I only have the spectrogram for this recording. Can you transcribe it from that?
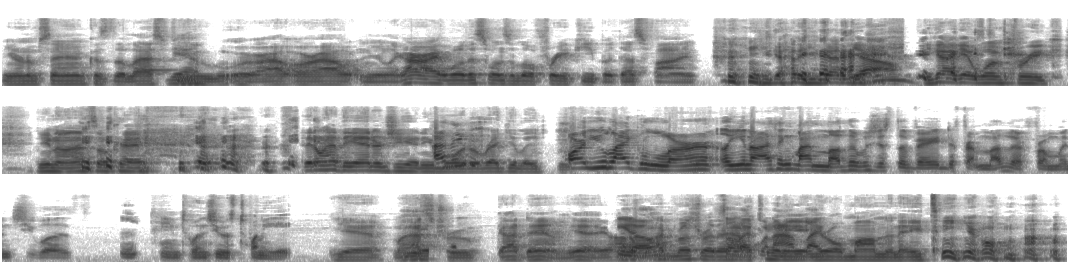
You know what I'm saying? Because the last Yeah. few are out, are out, and you're like, all right, well, this one's a little freaky, but that's fine. you gotta, you gotta get, you gotta get one freak. You know, that's okay. they don't have the energy anymore think- to regulate you. Or you like learn, you know, I think my mother was just a very different mother from when she was 18 to when she was 28. Yeah, well, that's yeah. true. Goddamn, yeah. You I'd, know, I'd much rather so have like a 28 year old mom than an 18 year old mom.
